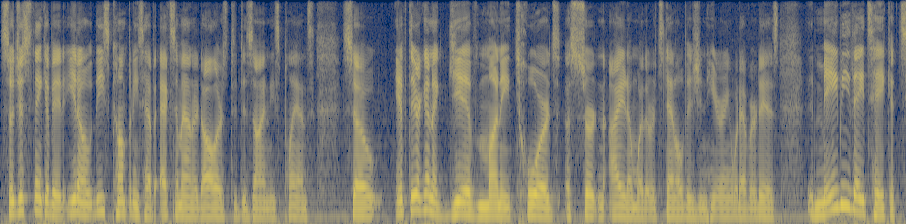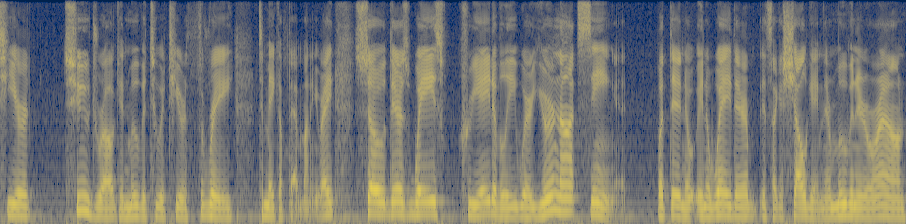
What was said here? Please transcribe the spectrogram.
So just think of it, you know, these companies have X amount of dollars to design these plans. So if they're going to give money towards a certain item, whether it's dental, vision, hearing, whatever it is, maybe they take a tier two drug and move it to a tier three to make up that money, right? So there's ways creatively where you're not seeing it, but then in a way they're it's like a shell game. They're moving it around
